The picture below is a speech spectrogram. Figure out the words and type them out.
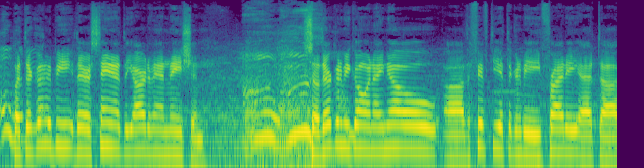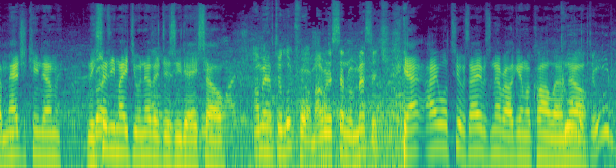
Oh, but they're going to be. They're staying at the Art of Animation. Oh, awesome. So they're going to be going. I know uh, the 50th. They're going to be Friday at uh, Magic Kingdom, and he Right. said he might do another Disney day. So I'm gonna have to look for him. I'm gonna send him a message. yeah, I will too. Because I have his number. I'll give him a call and let him Cool, know. dude.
